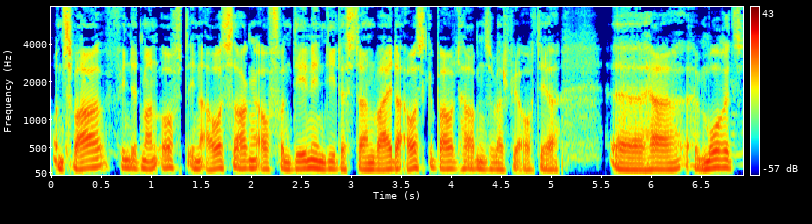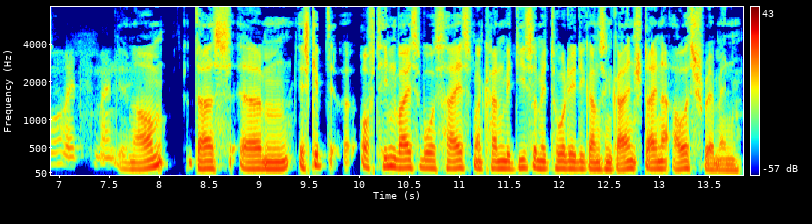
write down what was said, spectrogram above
Und zwar findet man oft in Aussagen auch von denen, die das dann weiter ausgebaut haben, zum Beispiel auch der äh, Herr Moritz, Herr Moritz genau, dass ähm, es gibt oft Hinweise, wo es heißt, man kann mit dieser Methode die ganzen Gallensteine ausschwemmen.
